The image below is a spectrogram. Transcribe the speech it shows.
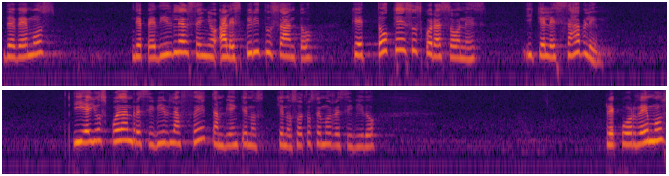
Debemos de pedirle al Señor, al Espíritu Santo, que toque esos corazones y que les hable. Y ellos puedan recibir la fe también que, que nosotros hemos recibido. Recordemos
